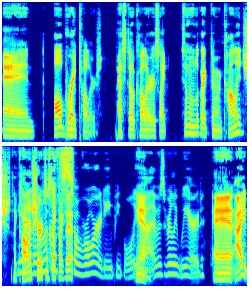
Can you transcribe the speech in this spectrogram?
and all bright colors, pastel colors. Like some of them look like they were in college, like yeah, college shirts and stuff like, that. sorority people Yeah. yeah. it was really weird And I,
